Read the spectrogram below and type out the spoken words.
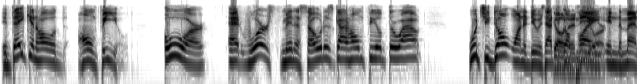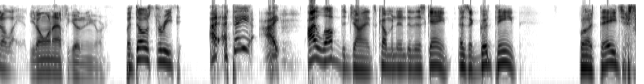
if they can hold home field, or at worst, Minnesota's got home field throughout, what you don't want to do is have go to go to play in the Meadowlands. You don't want to have to go to New York. But those three, I, I tell you, I, I love the Giants coming into this game as a good team. But they just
